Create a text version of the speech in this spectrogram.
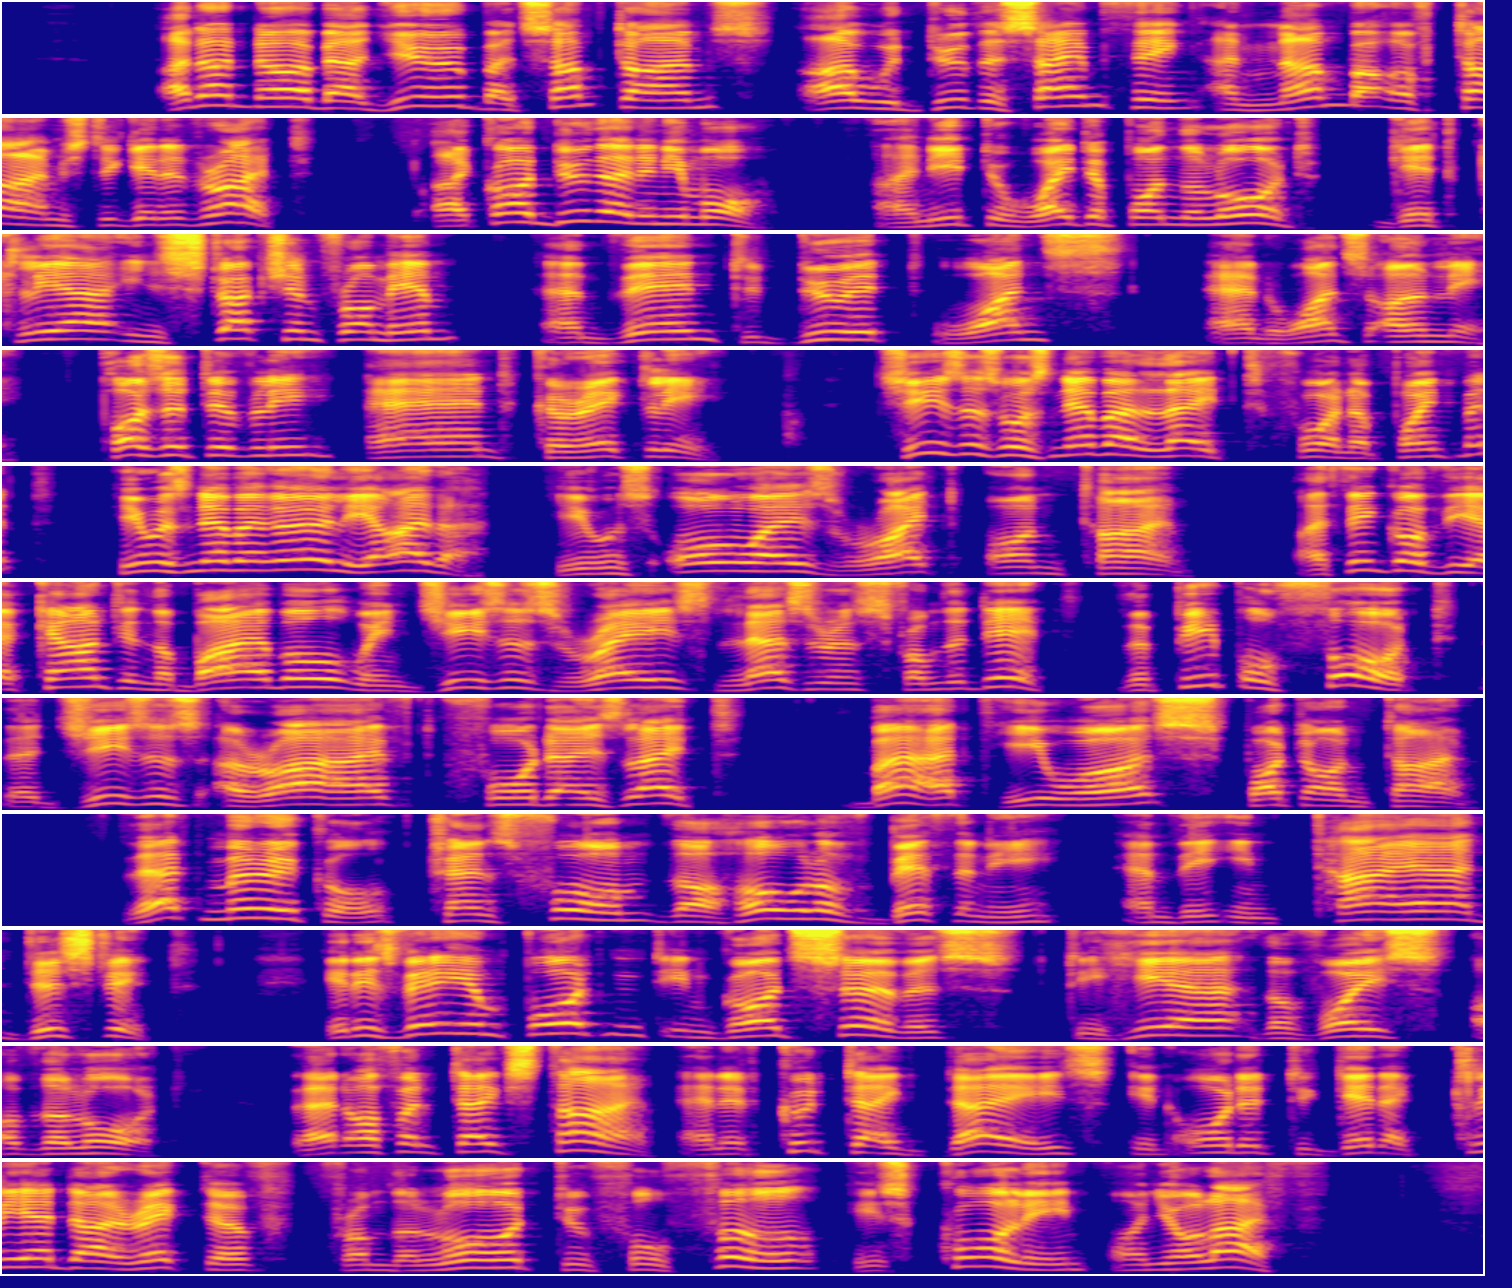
I don't know about you, but sometimes I would do the same thing a number of times to get it right. I can't do that anymore. I need to wait upon the Lord, get clear instruction from Him, and then to do it once and once only, positively and correctly. Jesus was never late for an appointment. He was never early either. He was always right on time. I think of the account in the Bible when Jesus raised Lazarus from the dead. The people thought that Jesus arrived four days late but he was spot on time. That miracle transformed the whole of Bethany and the entire district. It is very important in God's service to hear the voice of the Lord. That often takes time, and it could take days in order to get a clear directive from the Lord to fulfill His calling on your life.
